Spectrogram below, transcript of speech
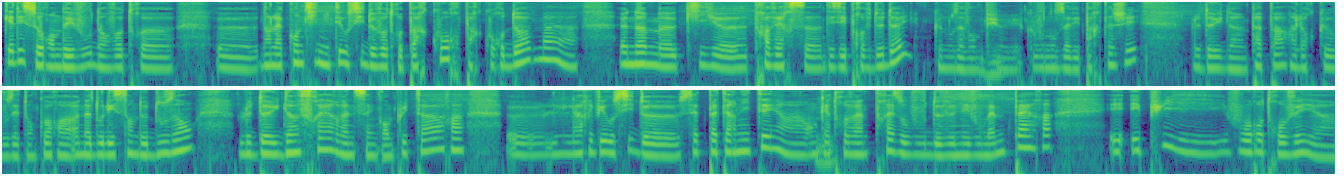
quel est ce rendez-vous dans votre, euh, dans la continuité aussi de votre parcours, parcours d'homme, un homme qui traverse des épreuves de deuil que nous avons pu, mhm. que vous nous avez partagé, le deuil d'un papa alors que vous êtes encore un adolescent de 12 ans, le deuil d'un frère 25 ans plus tard, l'arrivée aussi de cette paternité hein, en 93 mhm. où vous devenez vous-même père. Et, puis vous vous retrouvez euh,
